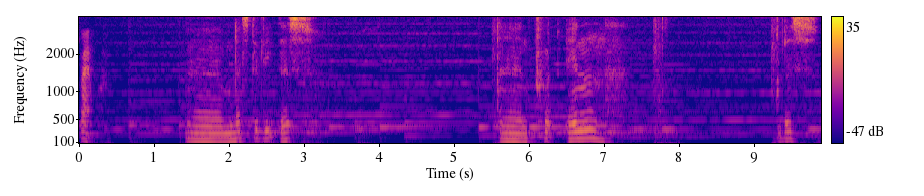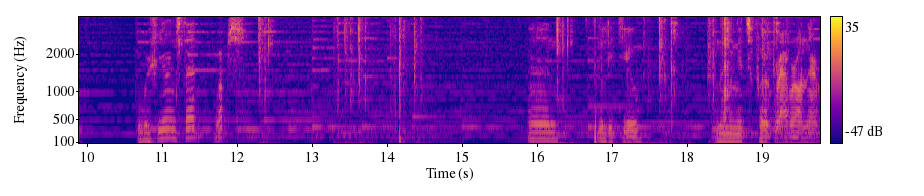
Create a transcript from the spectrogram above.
Crap. Um, let's delete this and put in this over here instead. Whoops. And delete you. And then we need to put a grabber on there.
